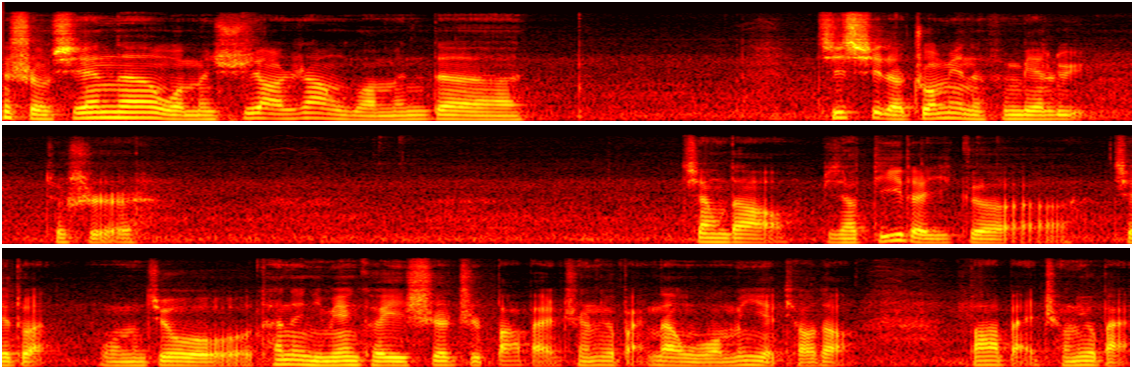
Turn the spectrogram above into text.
那首先呢，我们需要让我们的机器的桌面的分辨率，就是降到比较低的一个阶段。我们就它那里面可以设置八百乘六百，那我们也调到八百乘六百。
